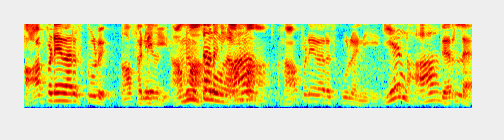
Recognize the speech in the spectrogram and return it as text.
ஹாஃப் டே வேற ஸ்கூலு. அன்னைக்கு. அப்படி ஆமா. விட்டானுங்களா? ஹாஃப் டே வேற ஸ்கூல் அன்னைக்கு. ஏன்டா? தெரியல.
